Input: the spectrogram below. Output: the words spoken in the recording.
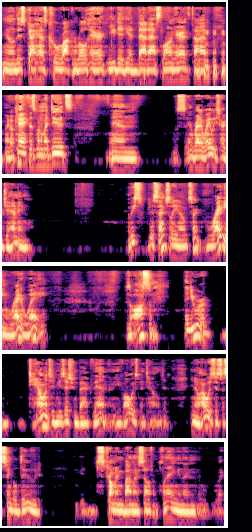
You know, this guy has cool rock and roll hair. You did. You had badass long hair at the time. like, okay, this is one of my dudes. And, and right away we started jamming. We essentially, you know, started writing right away. It was awesome. And you were a talented musician back then. I mean, you've always been talented. You know, I was just a single dude strumming by myself and playing. And then like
